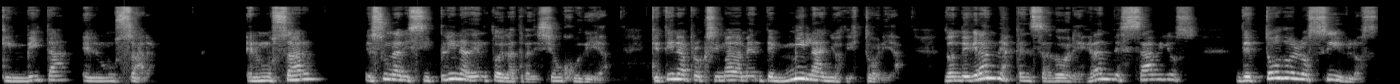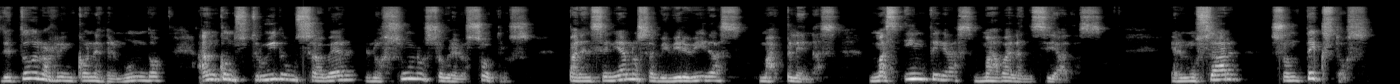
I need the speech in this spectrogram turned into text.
que invita el Musar. El Musar es una disciplina dentro de la tradición judía que tiene aproximadamente mil años de historia, donde grandes pensadores, grandes sabios de todos los siglos, de todos los rincones del mundo, han construido un saber los unos sobre los otros para enseñarnos a vivir vidas más plenas, más íntegras, más balanceadas. El Musar son textos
